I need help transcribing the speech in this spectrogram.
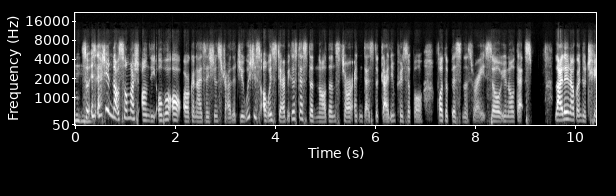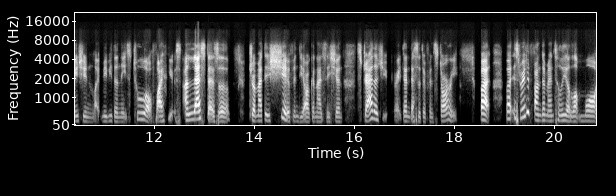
Mm-hmm. So it's actually not so much on the overall organization strategy, which is always there because that's the northern star and that's the guiding principle for the business, right? So you know that's likely not going to change in like maybe the next two or five years, unless there's a dramatic shift in the organization strategy, right? Then that's a different story. But but it's really fundamentally a lot more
